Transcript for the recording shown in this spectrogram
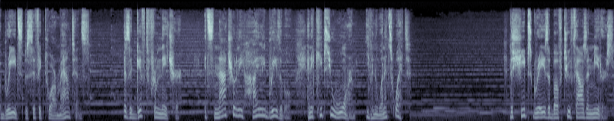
a breed specific to our mountains, is a gift from nature. It's naturally highly breathable and it keeps you warm even when it's wet. The sheep graze above 2,000 meters,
